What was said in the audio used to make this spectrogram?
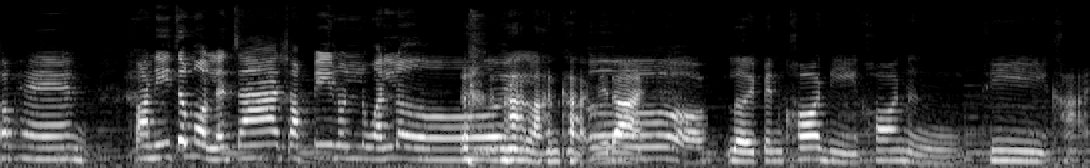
ก็แพง ตอนนี้จะหมดแล้วจ้าช้อปปี้ล้วนๆเลยหน้าร้านขายไม่ได้เออเลยเป็นข้อดีข้อหนึ่งที่ขาย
